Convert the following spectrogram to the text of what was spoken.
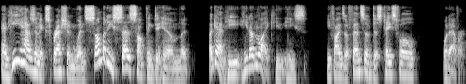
And he has an expression when somebody says something to him that again he he doesn't like. He he's he finds offensive distasteful whatever.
